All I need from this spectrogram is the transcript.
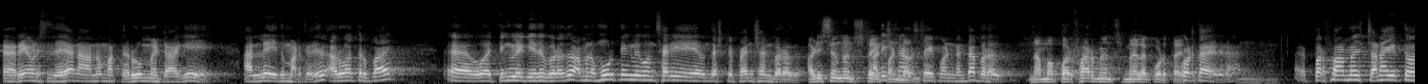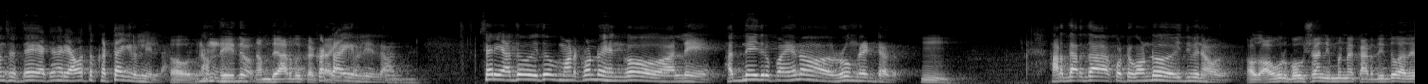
ಆ, ರೇವಣ ಸಿದ್ದಯ್ಯ ನಾನು ಮತ್ತೆ ರೂಮ್ಮೇಟ್ ಆಗಿ ಅಲ್ಲೇ ಇದು ಮಾಡ್ತಾಯಿದ್ದೀವಿ ಅರುವತ್ತು ರೂಪಾಯಿ ತಿಂಗಳಿಗೆ ಇದು ಬರೋದು ಆಮೇಲೆ ಮೂರು ತಿಂಗಳಿಗೆ ಒಂದ್ಸರಿ ಒಂದಷ್ಟು ಪೆನ್ಷನ್ ಬರೋದು. ಅಡಿಷನಲ್ ಸ್ಟೈಫಂಡ್ ಅಡಿಷನಲ್ ಸ್ಟೈಫಂಡ್ ಅಂತ ಬರೋದು. ನಮ್ಮ ಪರ್ಫಾರ್ಮೆನ್ಸ್ ಮೇಲೆ ಕೊಡ್ತಾ ಕೊಡ್ತಾ ಇದ್ರ ಪರ್ಫಾರ್ಮೆನ್ಸ್ ಚೆನ್ನಾಗಿತ್ತು ಅನ್ಸುತ್ತೆ ಯಾಕಂದ್ರೆ ಯಾವತ್ತೂ ಕಟ್ಟಾಗಿರಲಿಲ್ಲ. ನಮ್ದು ಇದು. ನಮ್ದು ಯಾರ್ದು ಕಟ್ ಕಟ್ಟಾಗಿರಲಿಲ್ಲ ಅಂತ. ಸರಿ ಅದು ಇದು ಮಾಡ್ಕೊಂಡು ಹೆಂಗೋ ಅಲ್ಲಿ ಹದಿನೈದು ರೂಪಾಯಿನೋ ರೂಮ್ ರೆಂಟ್ ಅದು. ಅರ್ಧ ಅರ್ಧ ಕೊಟ್ಟುಕೊಂಡು ಇದ್ವಿ ನಾವು. ಹೌದು ಅವ್ರು ಬಹುಶಃ ನಿಮ್ಮನ್ನ ಕರೆದಿದ್ದು ಅದೇ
